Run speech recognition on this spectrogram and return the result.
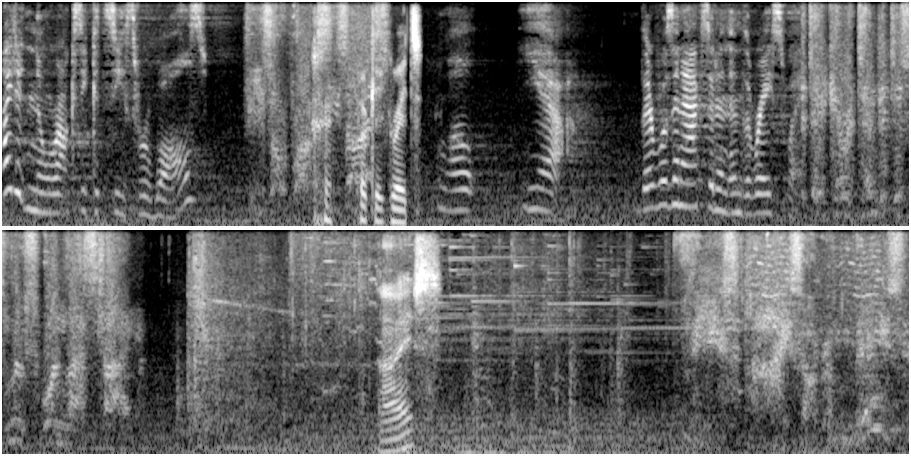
I didn't know Roxy could see through walls. These are Roxy's Okay, great. Well, Yeah. There was an accident in the raceway. The daycare attendant is loose one last time. Nice. These eyes are amazing.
